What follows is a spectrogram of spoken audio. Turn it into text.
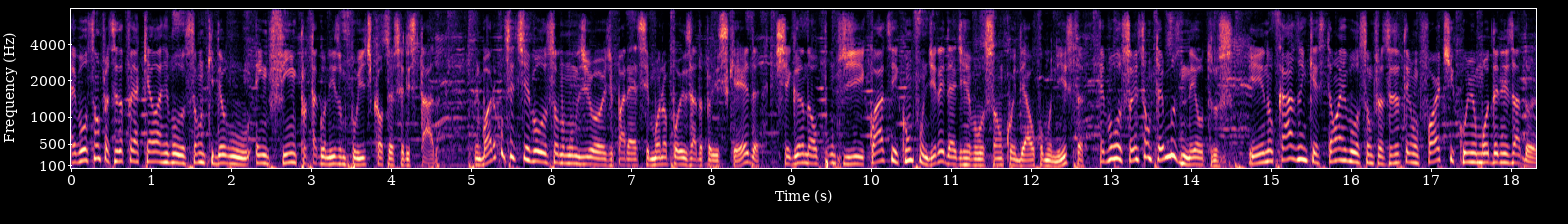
A Revolução Francesa foi aquela revolução que deu, enfim, protagonismo político ao terceiro Estado. Embora o conceito de revolução no mundo de hoje parece monopolizado pela esquerda, chegando ao ponto de quase confundir a ideia de revolução com o ideal comunista, revoluções são termos neutros, e no caso em questão, a Revolução Francesa tem um forte cunho modernizador,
